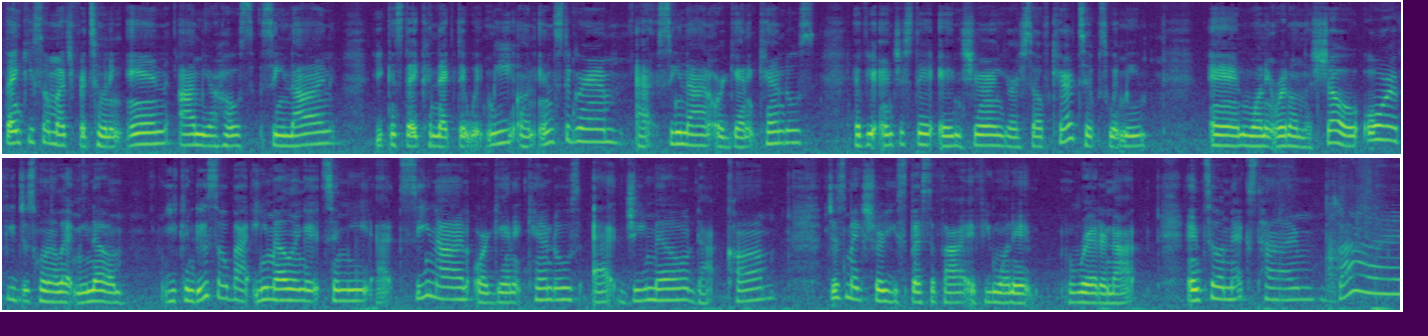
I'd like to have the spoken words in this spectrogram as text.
Thank you so much for tuning in. I'm your host, C9. You can stay connected with me on Instagram at C9 Organic Candles. If you're interested in sharing your self care tips with me and want it read on the show, or if you just want to let me know, you can do so by emailing it to me at c9organiccandles at gmail.com. Just make sure you specify if you want it read or not. Until next time, bye.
